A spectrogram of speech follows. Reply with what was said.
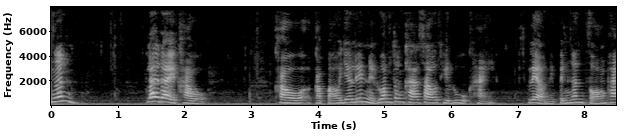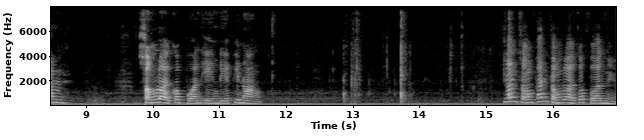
เงินรายได้เขาเขากระเป๋าเยลินในร่วมทั้งค่าเซาที่ลูกให้แล้วนี่เป็นเงินสองพันสองร้อยก็ปอนด์เองเด้พี่น้อง เงินสองพันสองร้อยก็ปอนด์นี่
